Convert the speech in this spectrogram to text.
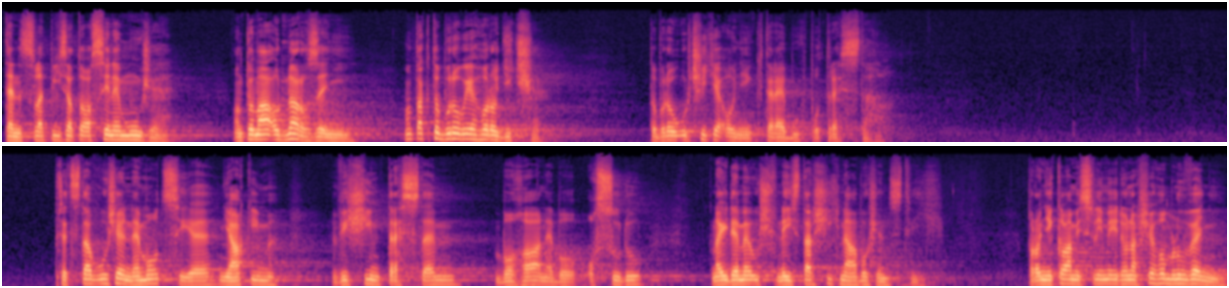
Ten slepý za to asi nemůže. On to má od narození. No tak to budou jeho rodiče. To budou určitě oni, které Bůh potrestal. Představu, že nemoc je nějakým vyšším trestem Boha nebo osudu, najdeme už v nejstarších náboženstvích. Pronikla, myslím, i do našeho mluvení.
